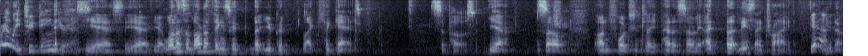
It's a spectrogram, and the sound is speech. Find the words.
really too dangerous. Yes, yeah, yeah. Well, there's a lot of things that- that you could like forget. Suppose. Yeah. So unfortunately, Pedersoli. I, but at least I tried. Yeah. You know.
